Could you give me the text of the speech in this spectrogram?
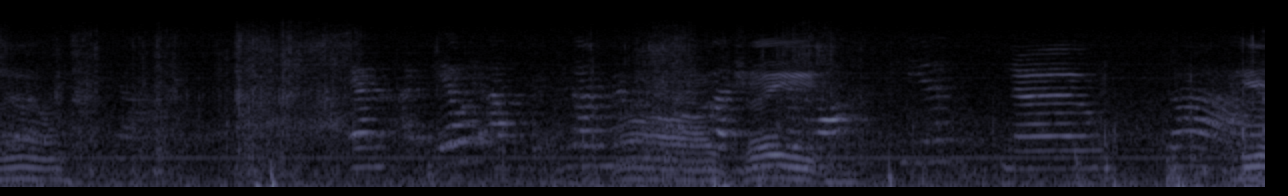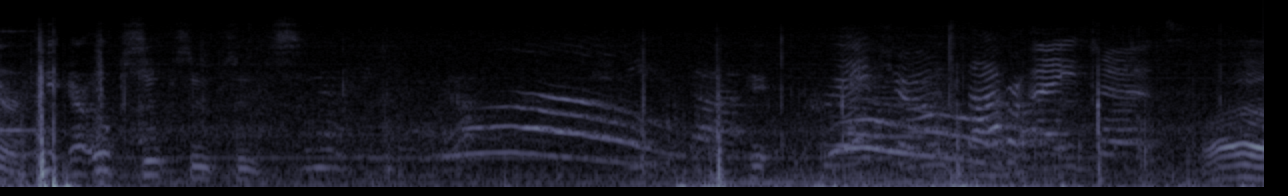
now. And uh, Ellie, I, did I remember? Aw, Jade. being off the kids? No. Here, here. Oops, oops, oops, oops. Whoa. Create your own cyber agent. Whoa.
